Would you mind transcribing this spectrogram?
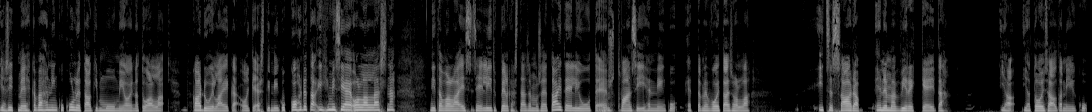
ja sitten me ehkä vähän niin kuin kuljetaankin muumioina tuolla kaduilla, eikä oikeasti niin kuin kohdata ihmisiä mm. ja olla läsnä niin tavallaan ei, se ei liity pelkästään semmoiseen taiteilijuuteen, Just. vaan siihen, niin kuin, että me voitaisiin olla itse saada enemmän virikkeitä ja, ja toisaalta niin kuin,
